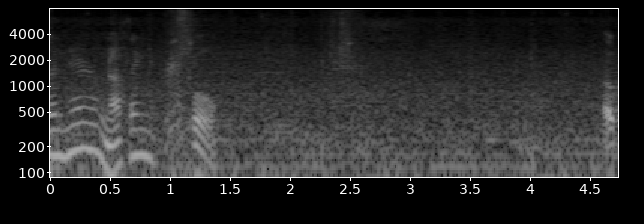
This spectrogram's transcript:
In here? Nothing? Cool. Oh.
